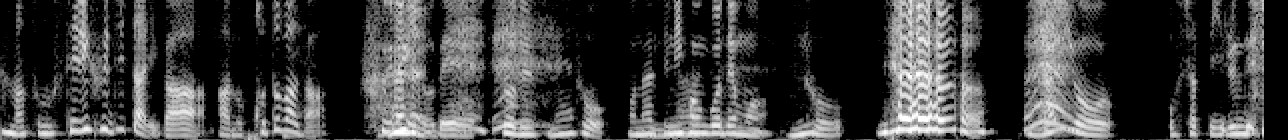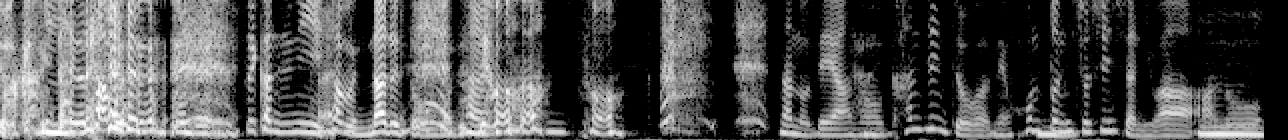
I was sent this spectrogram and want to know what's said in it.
う、んまあそのセリフ自体が、あの言葉が古いので、そうですね。そ同じ日本語でも。う。そう。う。何をおっしゃっているんでしょうか？みたいな、多分、そういう感じに多分なると思うんですよ。は そう。なので、あの、はい。勧進帳はね、本当に初心者には、うん。あの、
